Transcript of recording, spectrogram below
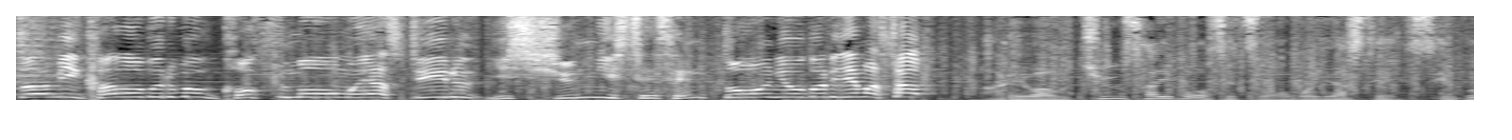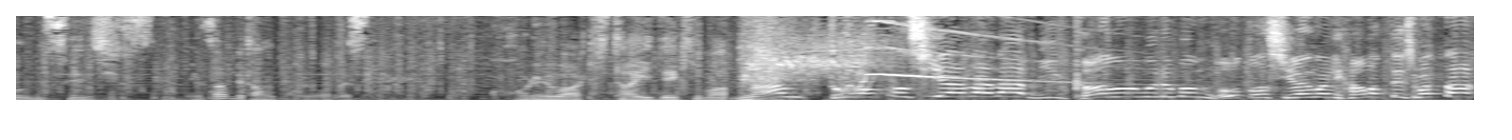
とミカノブルボンコスモを燃やしている一瞬にして先頭に躍り出ました。あれは宇宙細胞説を思い出してセブンセンシスに目覚めた模様ですね。これは期待できま、なんと落とし穴だ。ミカノブルボン落とし穴にはまってしまった。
